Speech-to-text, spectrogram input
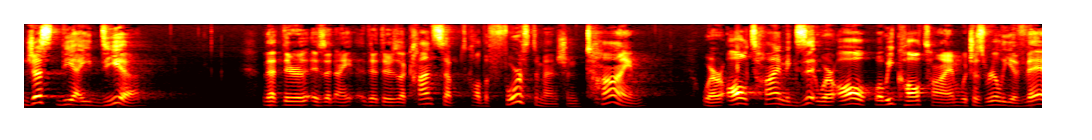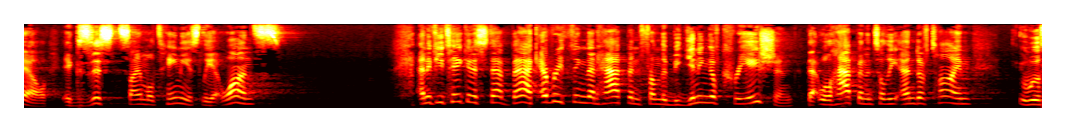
just the idea that there is an, that there's a concept called the fourth dimension, time, where all time exists, where all what we call time, which is really a veil, exists simultaneously at once, and if you take it a step back, everything that happened from the beginning of creation that will happen until the end of time it will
